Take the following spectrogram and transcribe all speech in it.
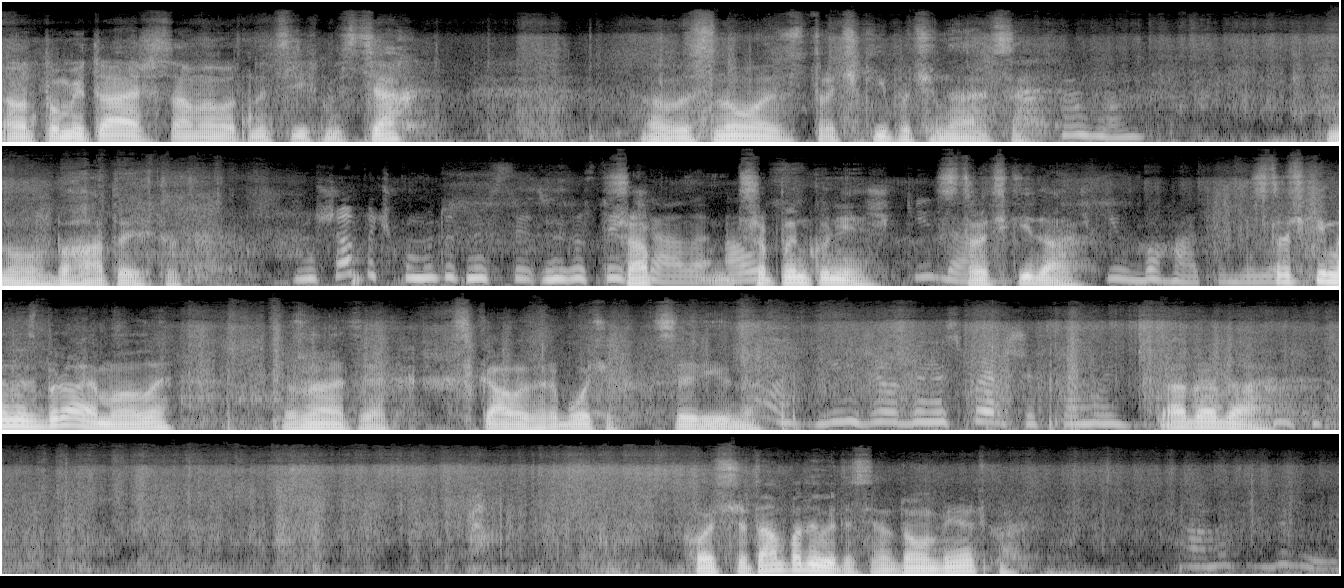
А от пам'ятаєш, саме от на цих місцях весною строчки починаються. Ага. Ну, багато їх тут. Ну шапочку ми тут не, встр- не зустрічали. а от Шапинку ні. строчки, да. Строчки, так. Да. Строчків багато було. Строчки ми не збираємо, але знаєте, як цікавий грибочок, все рівно. Він один із перших, тому й- Та-да-да. Хочете там подивитися, на тому пеньочку? А, ми тут дивилися.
